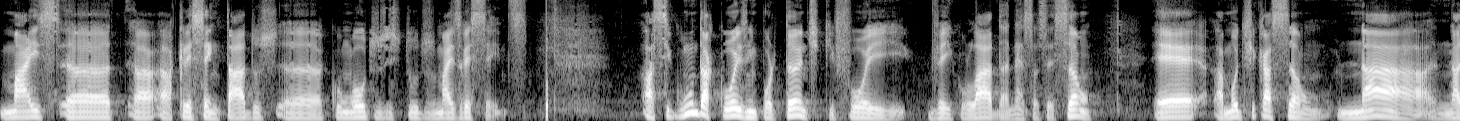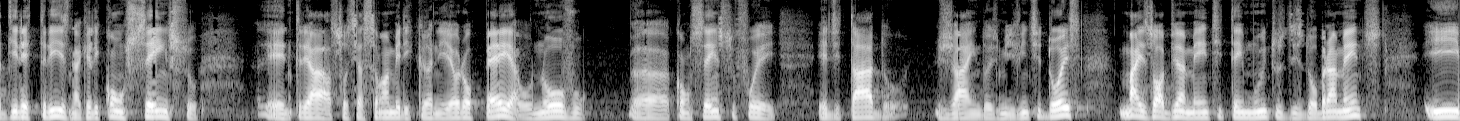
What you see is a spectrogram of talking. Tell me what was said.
mais uh, acrescentados uh, com outros estudos mais recentes. A segunda coisa importante que foi veiculada nessa sessão é a modificação na, na diretriz, naquele consenso entre a Associação Americana e Europeia. O novo uh, consenso foi editado já em 2022, mas obviamente tem muitos desdobramentos e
